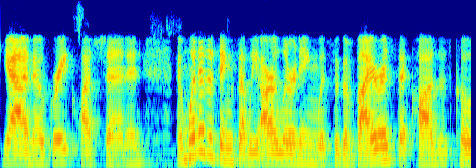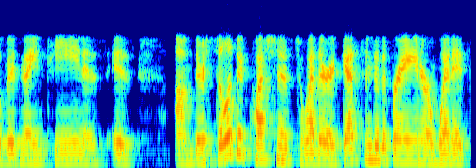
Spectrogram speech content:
Yeah, no, great question. And and one of the things that we are learning with so the virus that causes COVID-19 is is um, there's still a big question as to whether it gets into the brain or when it's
